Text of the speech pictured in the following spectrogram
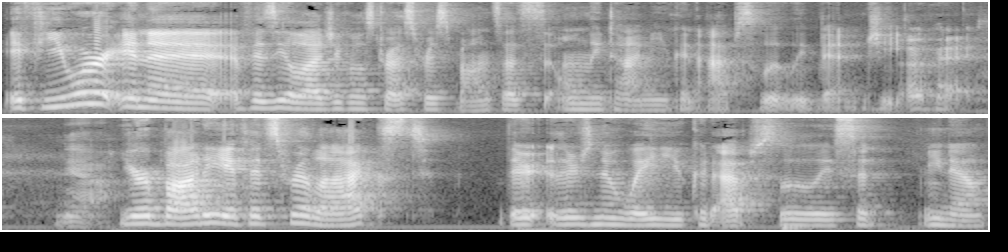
if you are in a, a physiological stress response, that's the only time you can absolutely binge eat. okay. Yeah. Your body, if it's relaxed, there, there's no way you could absolutely sit, you know,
